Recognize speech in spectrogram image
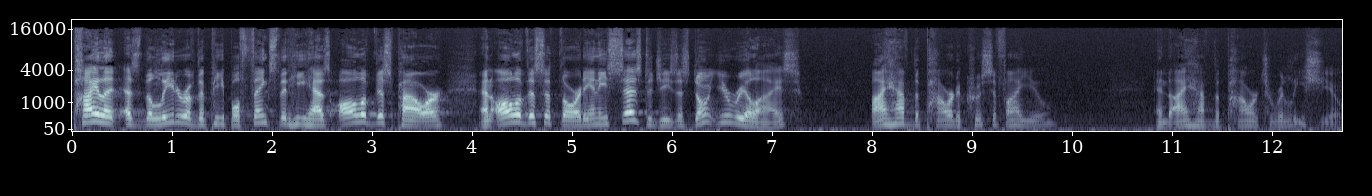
Pilate, as the leader of the people, thinks that he has all of this power and all of this authority, and he says to Jesus, Don't you realize I have the power to crucify you, and I have the power to release you?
